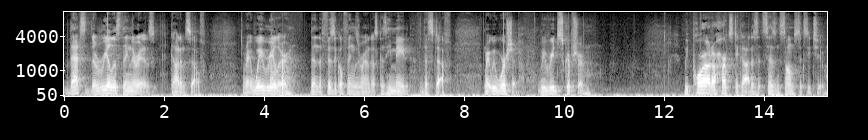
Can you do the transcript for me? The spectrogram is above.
that's the realest thing there is God Himself. Right? Way realer than the physical things around us because He made the stuff. Right? We worship, we read Scripture, we pour out our hearts to God, as it says in Psalm 62.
